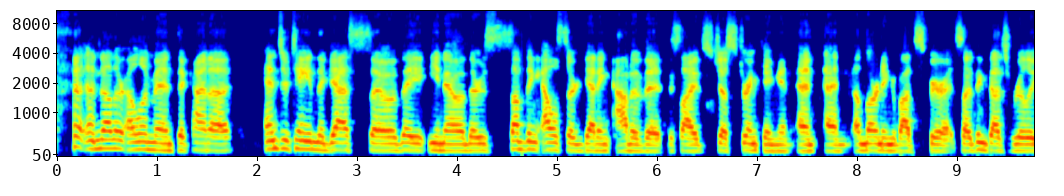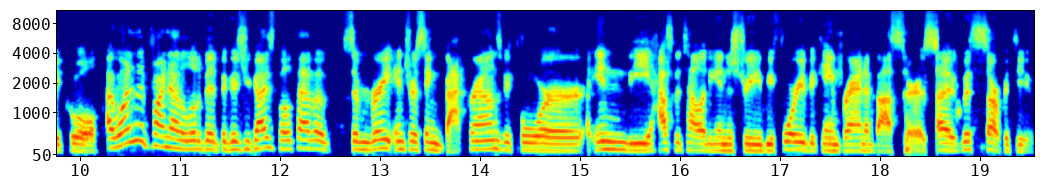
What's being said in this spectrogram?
another element to kind of entertain the guests so they you know there's something else they're getting out of it besides just drinking and, and and, and learning about spirit so i think that's really cool. I wanted to find out a little bit because you guys both have a, some very interesting backgrounds before in the hospitality industry before you became brand ambassadors. Uh, let's start with you.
